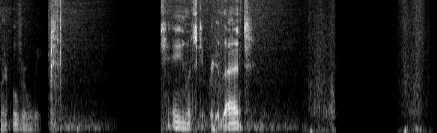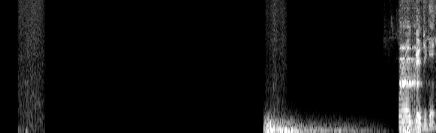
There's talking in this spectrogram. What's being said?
We're overweight. Okay, let's get rid of that. Again.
